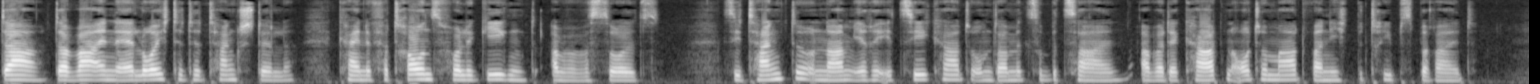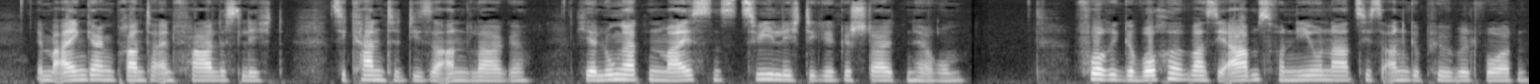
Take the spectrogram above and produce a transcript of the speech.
Da, da war eine erleuchtete Tankstelle. Keine vertrauensvolle Gegend, aber was soll's. Sie tankte und nahm ihre EC-Karte, um damit zu bezahlen, aber der Kartenautomat war nicht betriebsbereit. Im Eingang brannte ein fahles Licht. Sie kannte diese Anlage. Hier lungerten meistens zwielichtige Gestalten herum. Vorige Woche war sie abends von Neonazis angepöbelt worden.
